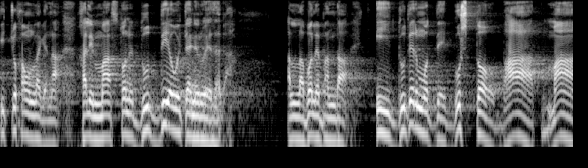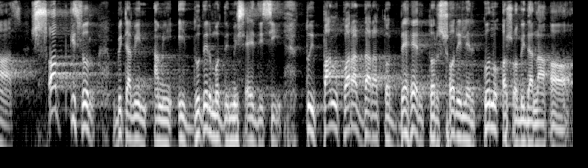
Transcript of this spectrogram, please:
কিচ্ছু খাওয়ান লাগে না, খালি মাছ তনে দুধ দিয়ে ওই টাইনে রয়ে যাগা। আল্লাহ বলে, বান্দা এই দুধের মধ্যে গোস্ত, ভাত, মাছ, সব কিছুর ভিটামিন আমি এই দুধের মধ্যে মিশিয়ে দিছি। তুই পান করার দ্বারা তোর দেহের, তোর শরীরের কোনো অসুবিধা না হয়।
